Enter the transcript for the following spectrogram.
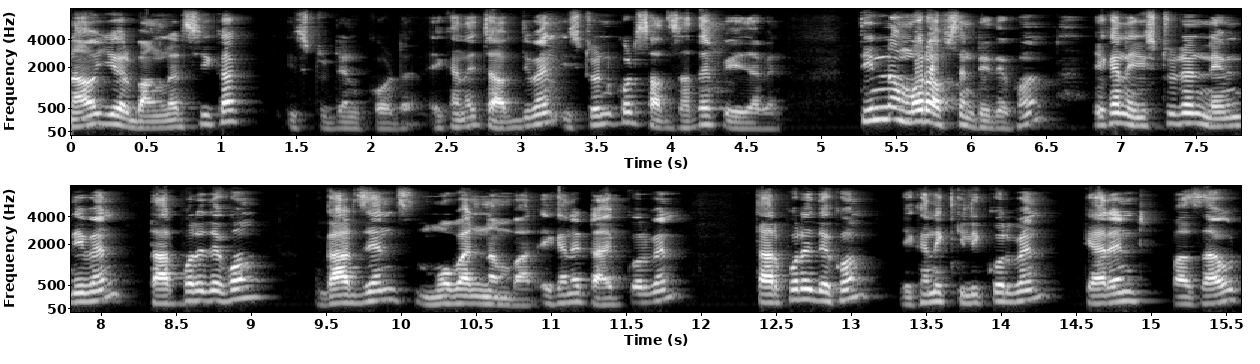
নাও ইয়ার বাংলার শিক্ষা স্টুডেন্ট কোড এখানে চাপ দিবেন স্টুডেন্ট কোড সাথে সাথে পেয়ে যাবেন। তিন নম্বর অপশনটি দেখুন। এখানে স্টুডেন্ট নেম দিবেন, তারপরে দেখুন গার্জেন্স মোবাইল নাম্বার এখানে টাইপ করবেন, তারপরে দেখুন এখানে ক্লিক করবেন current pass out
